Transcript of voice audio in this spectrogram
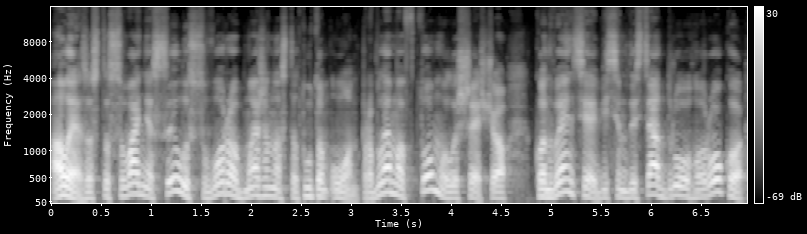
Але застосування сили суворо обмежено статутом ООН. Проблема в тому лише, що конвенція 82-го року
